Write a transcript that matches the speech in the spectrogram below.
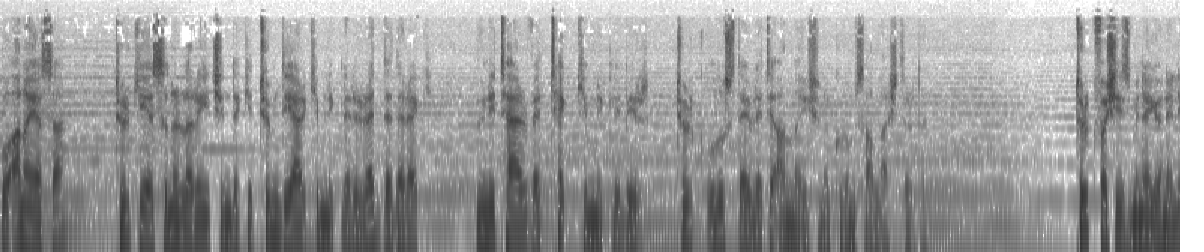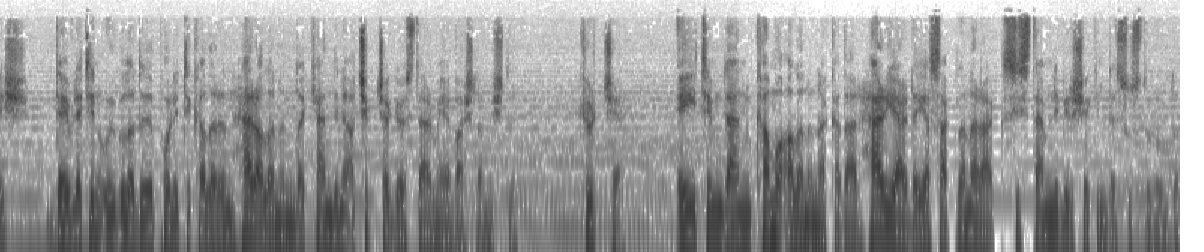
Bu anayasa, Türkiye sınırları içindeki tüm diğer kimlikleri reddederek üniter ve tek kimlikli bir Türk ulus devleti anlayışını kurumsallaştırdı. Türk faşizmine yöneliş, devletin uyguladığı politikaların her alanında kendini açıkça göstermeye başlamıştı. Kürtçe, eğitimden kamu alanına kadar her yerde yasaklanarak sistemli bir şekilde susturuldu.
